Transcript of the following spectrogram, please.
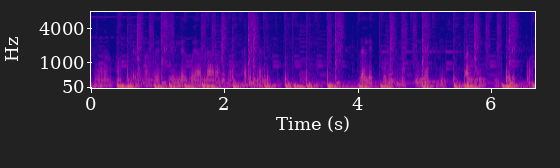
soy Adolfo Gil Hernández y les voy a hablar acerca de la lectura. La lectura es una actividad principalmente intelectual,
